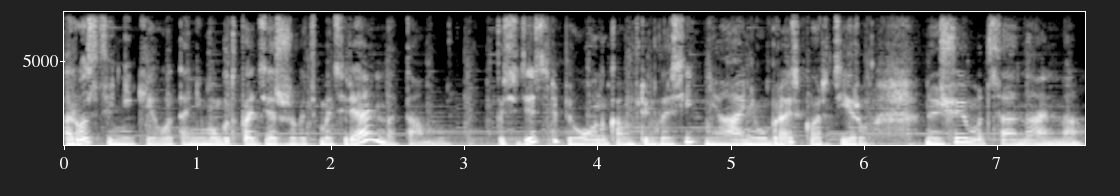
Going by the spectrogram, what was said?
родственники, вот они могут поддерживать материально, там, посидеть с ребенком, пригласить няню, убрать квартиру, но еще эмоционально.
